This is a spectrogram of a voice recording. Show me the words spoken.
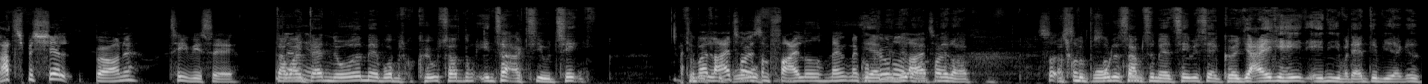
ret speciel børne-tv-serie. Der var endda noget med, hvor man skulle købe sådan nogle interaktive ting. Det var legetøj, bruge. som fejlede. Man, man kunne Ja, købe noget legetøj. netop. Så, Og skulle man bruge det samtidig med, at tv-serien kørte. Jeg er ikke helt inde i, hvordan det virkede.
